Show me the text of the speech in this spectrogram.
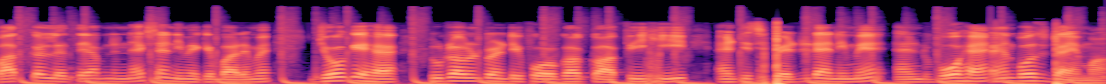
बात कर लेते हैं अपने नेक्स्ट एनिमे के बारे में, जो कि है 2024 का काफ़ी ही एंटिसिपेटेड एनिमे एंड वो है एन बॉस डायमा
